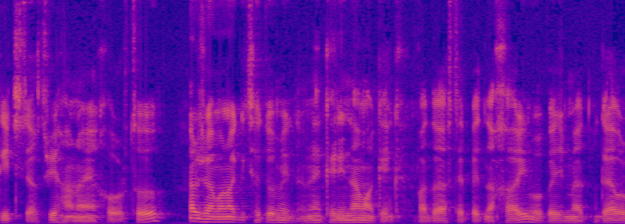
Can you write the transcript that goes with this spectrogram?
գիծ ստեղծվի հանրային խորհուրդը։ Այդ ժամանակից հետո մենք էլի նամակ ենք պատրաստել պետնախարարին, որպես մի հատ գրավոր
